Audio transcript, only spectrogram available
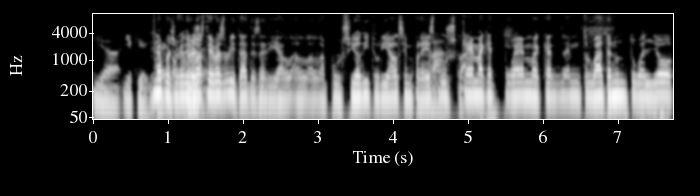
I, uh, i aquí... I No, però això que diu Però- l'Esteve és veritat, és a dir, el, el, la pulsió editorial sempre és Clar, busquem aquest poema que hem trobat en un tovalló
